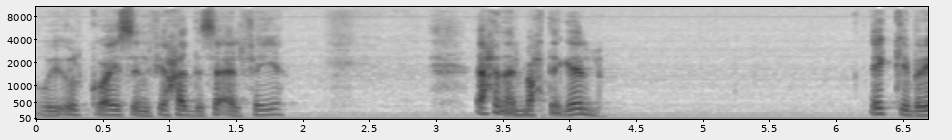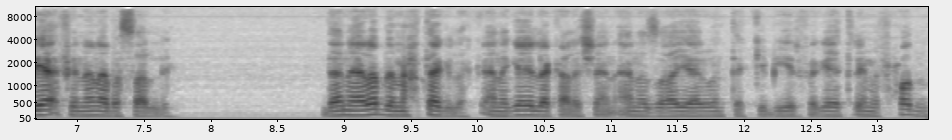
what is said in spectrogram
ويقول كويس إن في حد سأل فيا؟ إحنا اللي محتاجين له إيه الكبرياء في إن أنا بصلي؟ ده أنا يا رب محتاج لك. أنا جاي لك علشان أنا صغير وأنت الكبير فجاي اترمي في حضنك.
